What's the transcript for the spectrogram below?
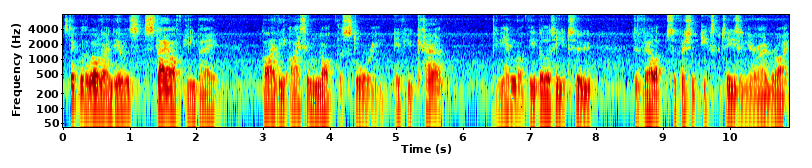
stick with the well-known dealers, stay off eBay, buy the item, not the story. If you can't, if you haven't got the ability to develop sufficient expertise in your own right,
